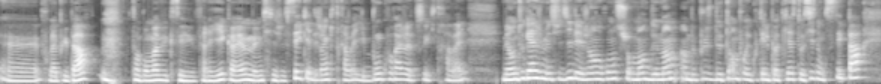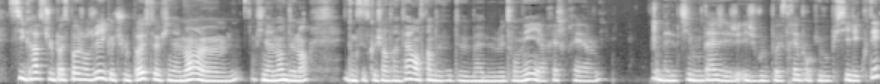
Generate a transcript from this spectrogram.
euh, pour la plupart. Tant pour moi vu que c'est férié quand même, même si je sais qu'il y a des gens qui travaillent et bon courage à tous ceux qui travaillent. Mais en tout cas je me suis dit les gens auront sûrement demain un peu plus de temps pour écouter le podcast aussi, donc c'est pas si grave si tu le postes pas aujourd'hui et que tu le postes finalement, euh, finalement demain. Donc c'est ce que je suis en train de faire, en train de, de, bah, de le tourner et après je ferai bah, le petit montage et je, vous le posterai pour que vous puissiez l'écouter.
